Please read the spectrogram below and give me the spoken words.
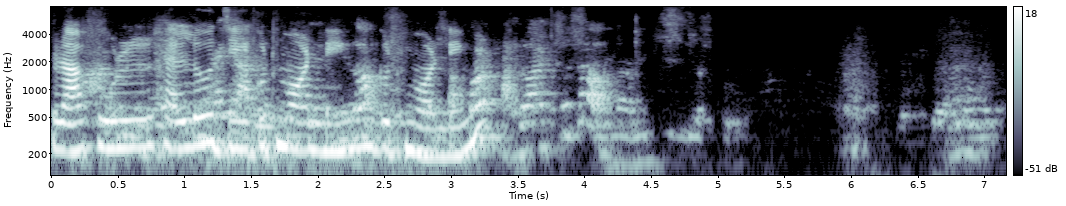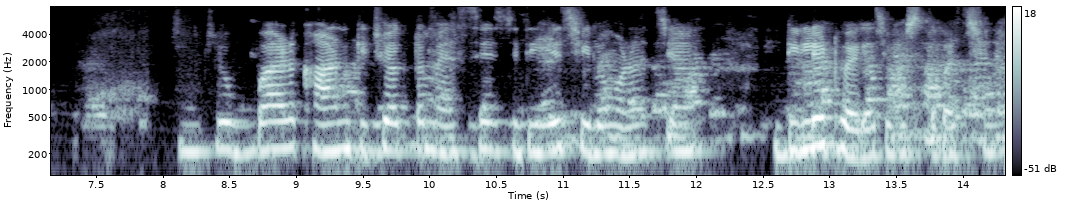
Rahul hello ji good morning good morning Jubbar Khan কিছু একটা মেসেজ দিয়েছিল মনে হচ্ছে ডিলেট হয়ে গেছে বুঝতে পারছি না।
